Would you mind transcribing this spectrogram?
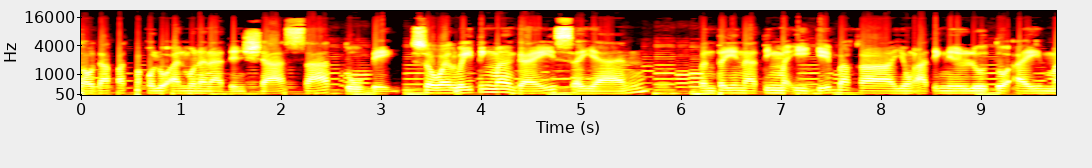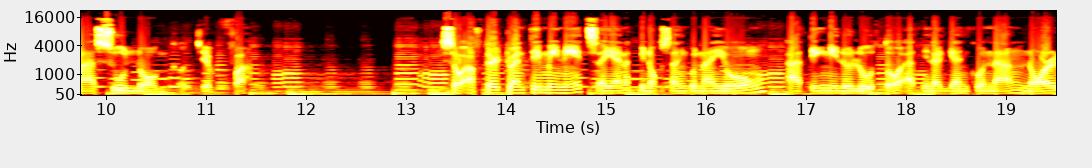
daw dapat pakuluan muna natin siya sa tubig. So, while waiting mga guys, ayan, bantayin nating maigi baka yung ating niluluto ay masunog. O, diba? So, after 20 minutes, ayan, at binuksan ko na yung ating niluluto at nilagyan ko ng nor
